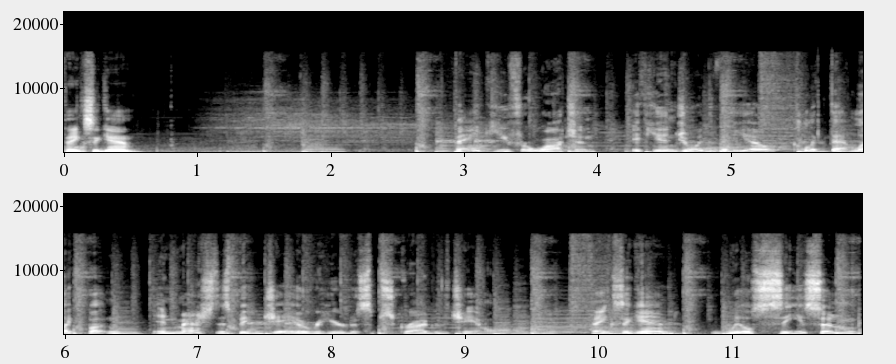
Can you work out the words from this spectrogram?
Thanks again. Thank you for watching. If you enjoyed the video, click that like button and mash this big J over here to subscribe to the channel. Thanks again. We'll see you soon.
